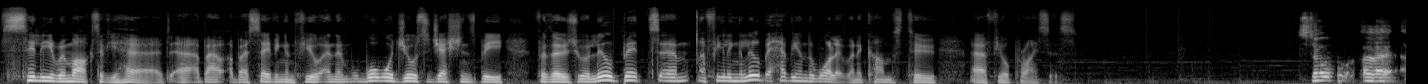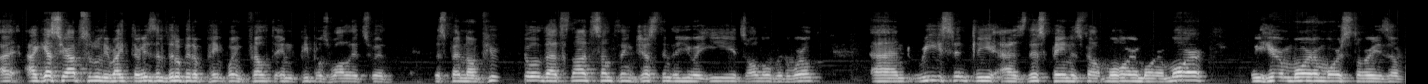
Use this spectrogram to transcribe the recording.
silly remarks have you heard uh, about about saving on fuel? And then what would your suggestions be for those who are a little bit um, are feeling a little bit heavy on the wallet when it comes to uh, fuel prices? So uh, I, I guess you're absolutely right. There is a little bit of pain point felt in people's wallets with the spend on fuel. That's not something just in the UAE, it's all over the world. And recently, as this pain is felt more and more and more, we hear more and more stories of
